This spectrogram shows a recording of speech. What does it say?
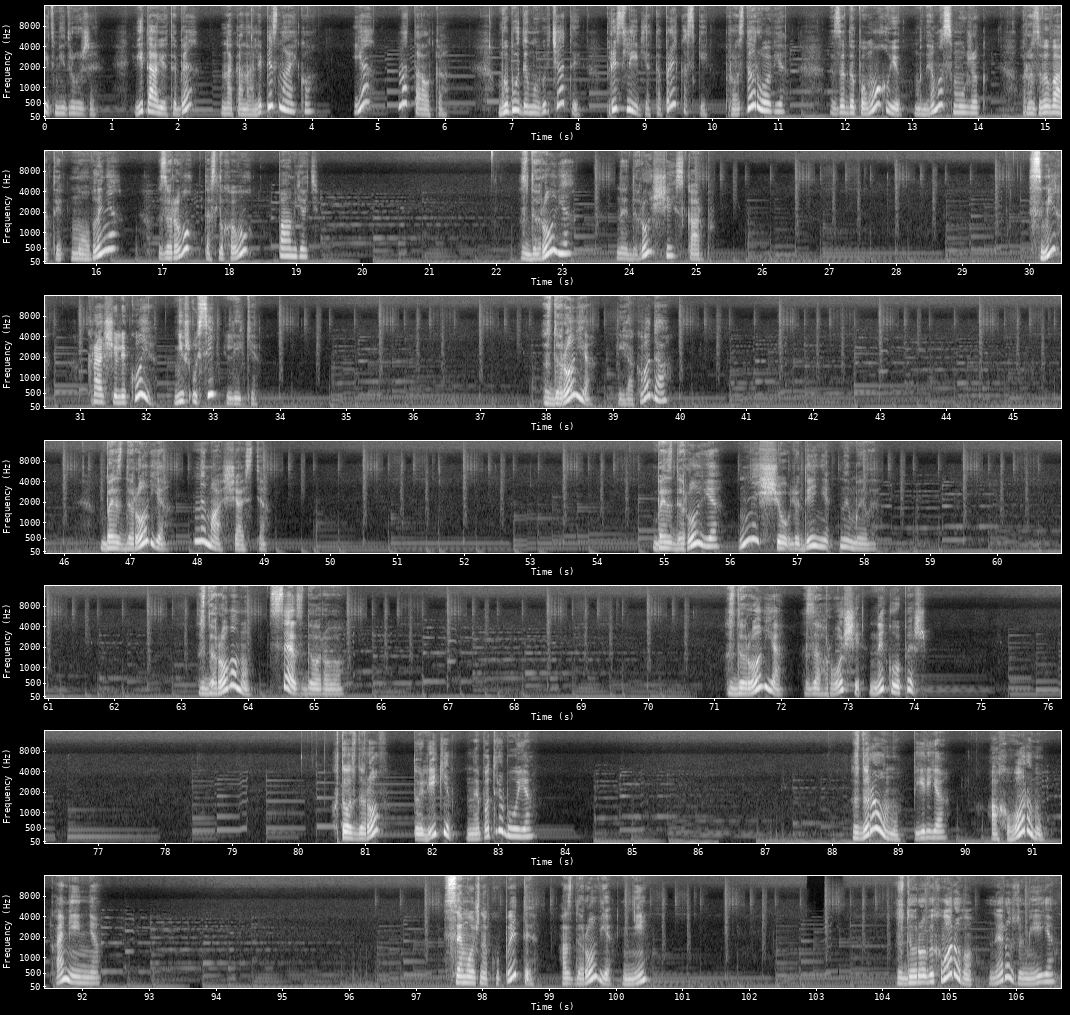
Привіт, мій друже! Вітаю тебе на каналі Пізнайко. Я Наталка. Ми будемо вивчати прислів'я та приказки про здоров'я за допомогою мнемосмужок, розвивати мовлення, зорову та слухову пам'ять. Здоров'я найдорожчий скарб. Сміх краще лікує, ніж усі ліки. Здоров'я як вода. Без здоров'я нема щастя. Без здоров'я ніщо людині не миле. Здоровому все здорово. Здоров'я за гроші не купиш. Хто здоров, той ліків не потребує. Здоровому пір'я, а хворому каміння. Все можна купити, а здоров'я ні. Здоровий хворого не розуміє.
